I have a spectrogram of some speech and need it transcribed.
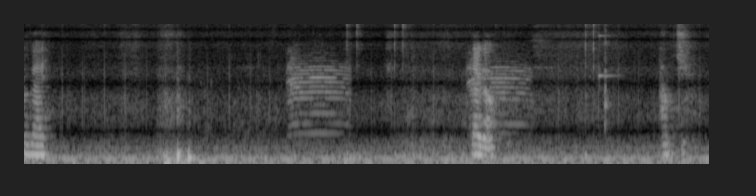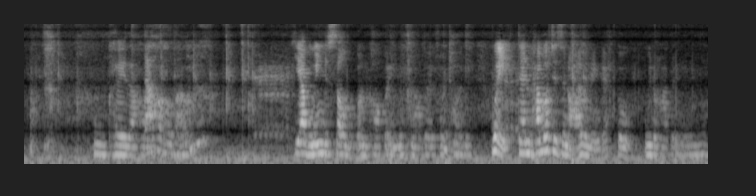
Okay. There you go. Ouch. Okay, that That helps. Yeah, but we need to sell on copper ingots now there for tiny. Wait, then how much is an iron ingot? But we don't have it anymore.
